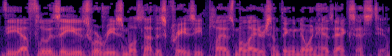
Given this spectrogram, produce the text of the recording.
The uh, fluids they use were reasonable. It's not this crazy Plasma-Lyte or something that no one has access to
